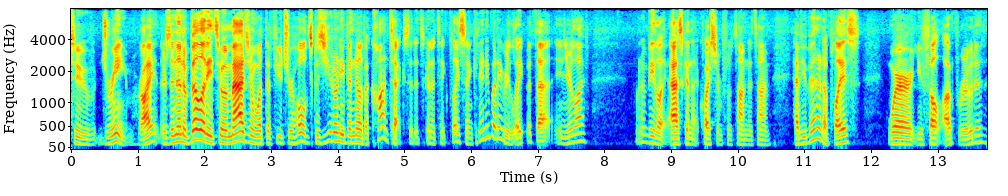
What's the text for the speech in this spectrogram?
to dream, right? There's an inability to imagine what the future holds because you don't even know the context that it's going to take place in. Can anybody relate with that in your life? I'm going to be like asking that question from time to time. Have you been at a place where you felt uprooted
